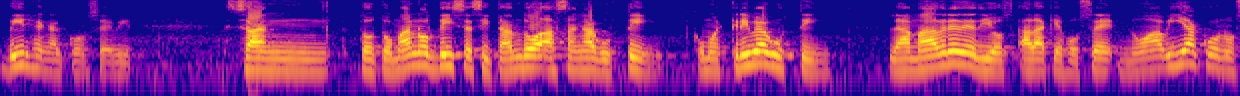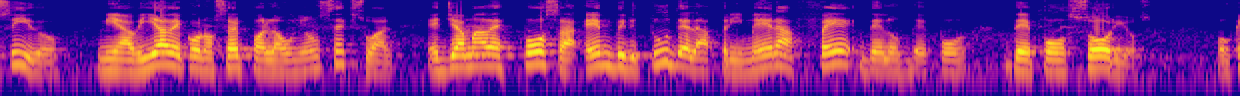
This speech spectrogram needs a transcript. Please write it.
virgen al concebir. San Tomás nos dice, citando a San Agustín, como escribe Agustín, la Madre de Dios a la que José no había conocido ni había de conocer por la unión sexual, es llamada esposa en virtud de la primera fe de los deposorios. ¿Ok?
